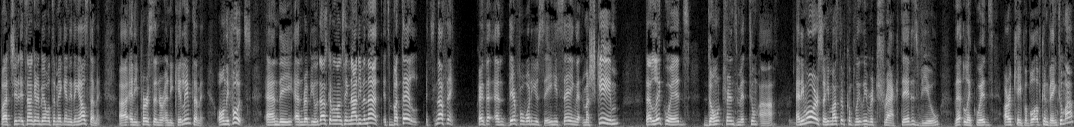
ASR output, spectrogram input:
but it's not going to be able to make anything else tameh, uh, any person or any kelim tameh, only foods. And the and Rabbi Yehuda is coming along saying not even that. It's batel. It's nothing. Okay, that, and therefore, what do you see? He's saying that mashkim, that liquids don't transmit tum'ah anymore. So he must have completely retracted his view that liquids are capable of conveying tum'ah.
